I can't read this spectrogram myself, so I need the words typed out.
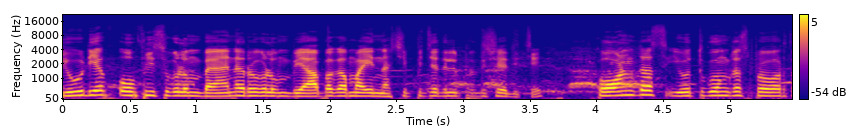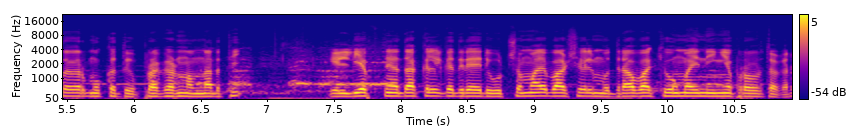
യു ഡി എഫ് ഓഫീസുകളും ബാനറുകളും വ്യാപകമായി നശിപ്പിച്ചതിൽ പ്രതിഷേധിച്ച് കോൺഗ്രസ് യൂത്ത് കോൺഗ്രസ് പ്രവർത്തകർ മുഖത്ത് പ്രകടനം നടത്തി. എൽ ഡി എഫ് നേതാക്കൾക്കെതിരെ രൂക്ഷമായ ഭാഷയിൽ മുദ്രാവാക്യവുമായി നീങ്ങിയ പ്രവർത്തകർ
